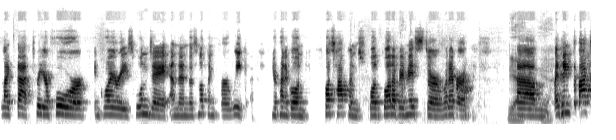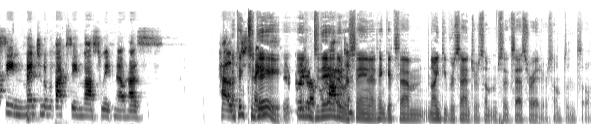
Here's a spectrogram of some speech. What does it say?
like that three or four inquiries one day, and then there's nothing for a week. You're kind of going, what's happened? What what have I missed or whatever? Yeah, um, yeah. I think the vaccine mention of a vaccine last week now has helped. I think today, things. even today, they were saying I think it's um ninety percent or something success rate or something. So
